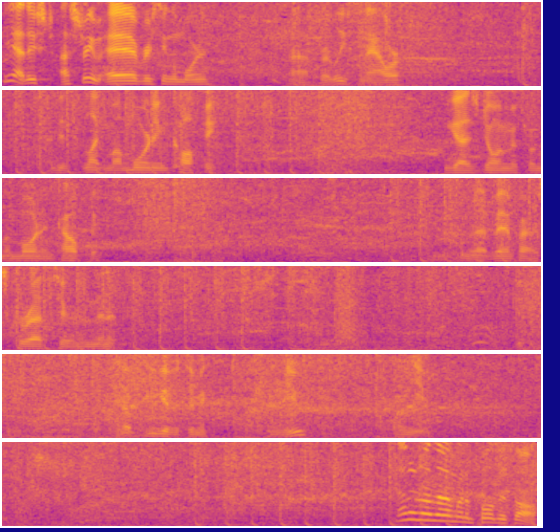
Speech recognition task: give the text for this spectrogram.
Yeah, I do. St I stream every single morning uh, for at least an hour. And it's like my morning coffee. You guys join me for my morning coffee. Some of that vampire's caress here in a minute. Nope, you give it to me. And you, and you. I don't know that I'm going to pull this off.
